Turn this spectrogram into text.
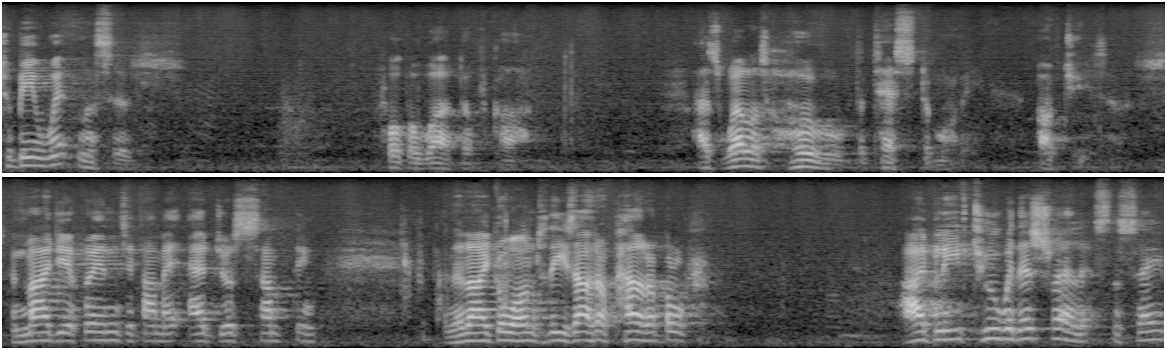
to be witnesses for the Word of God, as well as hold the testimony of Jesus. And my dear friends, if I may add just something, and then I go on to these other parables. I believe too with Israel it's the same.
